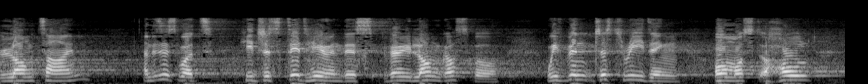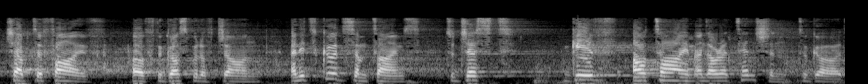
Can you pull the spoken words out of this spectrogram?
a long time, and this is what he just did here in this very long Gospel. We've been just reading almost a whole chapter 5 of the Gospel of John, and it's good sometimes to just give our time and our attention to God.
